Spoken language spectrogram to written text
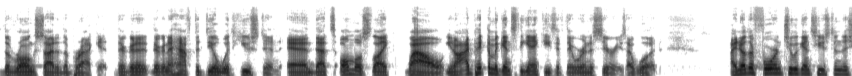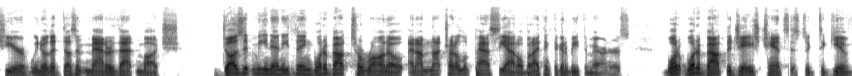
the wrong side of the bracket. They're gonna they're gonna have to deal with Houston, and that's almost like wow. You know, I'd pick them against the Yankees if they were in a series. I would. I know they're four and two against Houston this year. We know that doesn't matter that much. Does it mean anything? What about Toronto? And I'm not trying to look past Seattle, but I think they're going to beat the Mariners. What What about the Jays' chances to to give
